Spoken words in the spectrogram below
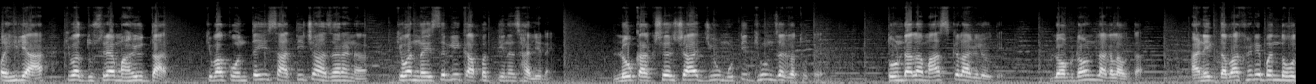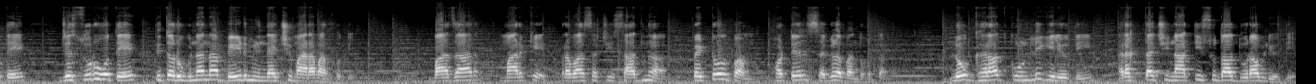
पहिल्या किंवा दुसऱ्या महायुद्धात किंवा कोणत्याही साथीच्या आजारानं किंवा नैसर्गिक आपत्तीनं झाली नाही. लोक अक्षरशः जीव मुठीत घेऊन जगत होते. तोंडाला मास्क लागले होते. लॉकडाऊन लागला होता. अनेक दवाखाने बंद होते. जे सुरू होते तिथं रुग्णांना बेड मिळण्याची मारामार होती. बाजार मार्केट प्रवासाची साधनं पेट्रोल पंप हॉटेल सगळं बंद होतं. लोक घरात कोंडली गेली होती. रक्ताची नाती सुद्धा दुरावली होती.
